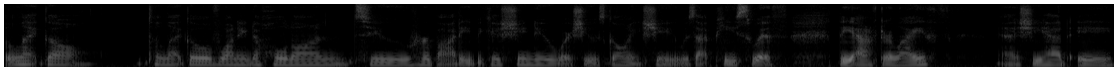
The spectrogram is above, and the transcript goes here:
let go to let go of wanting to hold on to her body because she knew where she was going. She was at peace with the afterlife. Uh, she had a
